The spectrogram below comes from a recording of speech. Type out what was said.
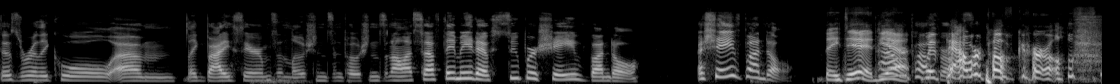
those really cool um like body serums and lotions and potions and all that stuff. They made a super shave bundle. A shave bundle. they did. yeah. Powerpuff With Girls. Powerpuff Girls.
